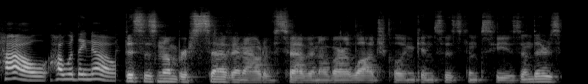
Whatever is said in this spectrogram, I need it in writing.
how? How would they know? This is number seven out of seven of our logical inconsistencies, and there's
